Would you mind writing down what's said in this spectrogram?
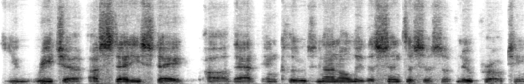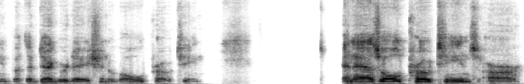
you reach a, a steady state uh, that includes not only the synthesis of new protein, but the degradation of old protein. And as old proteins are,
